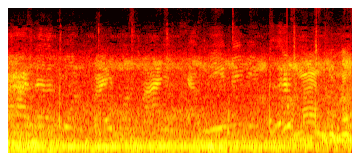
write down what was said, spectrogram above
ป้าเดินวนไปวนมาอยู่แถวนี้ไม่มีเพื่อน นั่นอยู่นะ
